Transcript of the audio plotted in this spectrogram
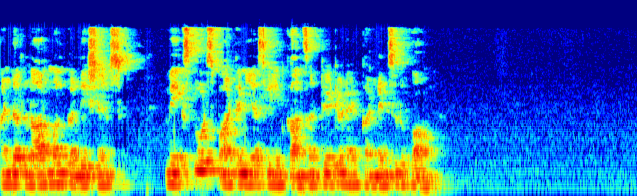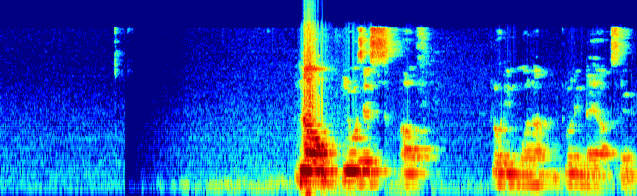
under normal conditions may explode spontaneously in concentrated and condensed form. Now uses of chlorine mono, chlorine dioxide.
